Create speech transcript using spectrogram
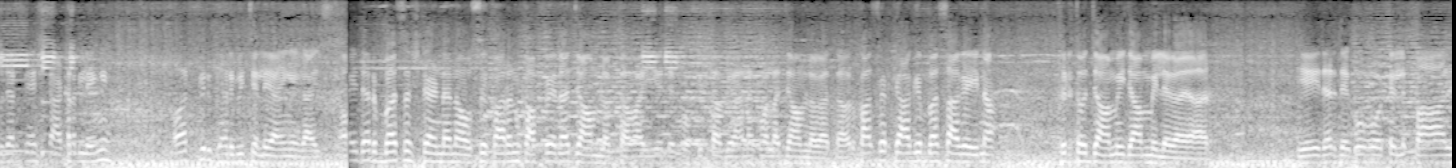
उधर से स्टार्टर लेंगे, और फिर घर भी चले आएँगे गाइस इधर बस स्टैंड है ना उसके कारण काफ़ी ज़्यादा जाम लगता है भाई, ये देखो कितना भयानक वाला जाम लगाता है और खास करके आगे बस आ गई ना फिर तो जाम ही जाम मिलेगा यार। ये इधर देखो होटल, पाल,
